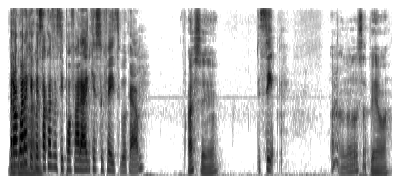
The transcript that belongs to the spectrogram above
Però guarda che questa cosa si può fare anche su Facebook, eh? Ah sì? Sì. Ah, non lo sapevo.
